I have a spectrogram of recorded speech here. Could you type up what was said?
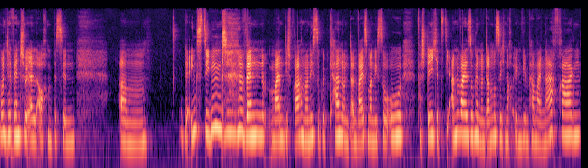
und eventuell auch ein bisschen ähm, beängstigend, wenn man die Sprache noch nicht so gut kann und dann weiß man nicht so, oh, verstehe ich jetzt die Anweisungen und dann muss ich noch irgendwie ein paar Mal nachfragen,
